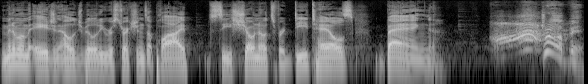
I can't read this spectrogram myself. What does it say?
Minimum age and eligibility restrictions apply. See show notes for details. Bang. Trumpet.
